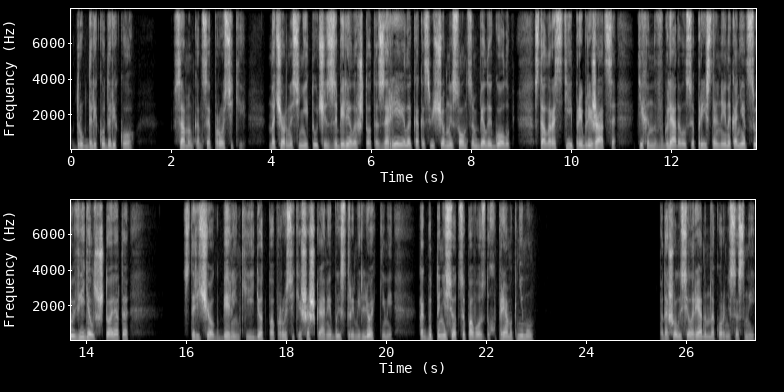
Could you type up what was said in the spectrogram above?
Вдруг далеко-далеко, в самом конце просеки, на черно-синей туче забелело что-то, зареяло, как освещенный солнцем белый голубь, стало расти, приближаться. Тихон вглядывался пристально и, наконец, увидел, что это старичок беленький идет по просеке шажками, быстрыми, легкими, как будто несется по воздуху, прямо к нему. Подошел и сел рядом на корне сосны.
